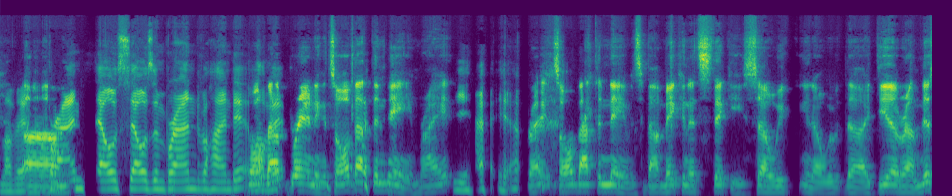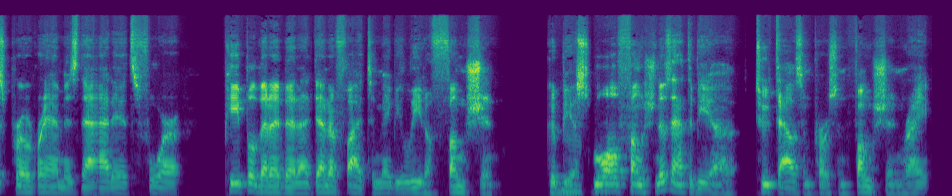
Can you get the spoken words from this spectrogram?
Love it. Um, brand, sales, sales, and brand behind it. All Love about it. branding. It's all about the name, right? yeah, yeah. Right. It's all about the name. It's about making it sticky. So we, you know, the idea around this program is that it's for people that have been identified to maybe lead a function. Could be mm-hmm. a small function. Doesn't have to be a two thousand person function, right?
